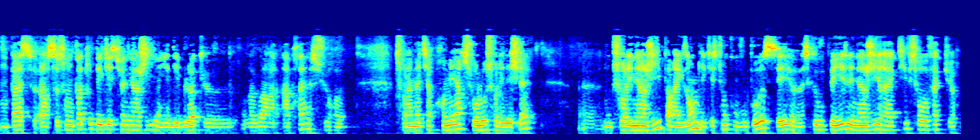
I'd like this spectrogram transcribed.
on, passe. Alors ce ne sont pas toutes des questions énergie, hein, il y a des blocs, on va voir après, sur sur la matière première, sur l'eau, sur les déchets. Euh, donc sur l'énergie, par exemple, les questions qu'on vous pose, c'est euh, est-ce que vous payez de l'énergie réactive sur vos factures?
